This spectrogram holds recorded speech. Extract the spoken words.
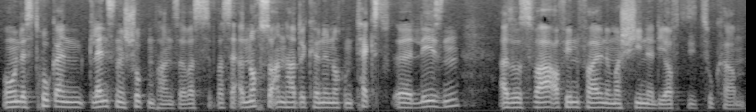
und es trug einen glänzenden Schuppenpanzer. Was, was er noch so anhatte, könnt ihr noch im Text äh, lesen. Also es war auf jeden Fall eine Maschine, die auf sie zukam.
